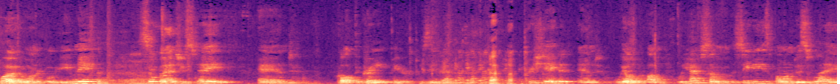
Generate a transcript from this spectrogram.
What a wonderful evening. So glad you stayed and caught the cream here this evening. Appreciate it, and we'll, um, we have some CDs on display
